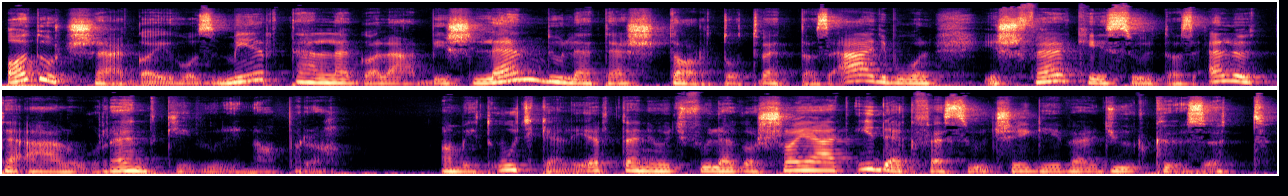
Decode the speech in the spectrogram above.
adottságaihoz mérten legalábbis lendületes tartot vett az ágyból, és felkészült az előtte álló rendkívüli napra, amit úgy kell érteni, hogy főleg a saját idegfeszültségével gyűrkőzött.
